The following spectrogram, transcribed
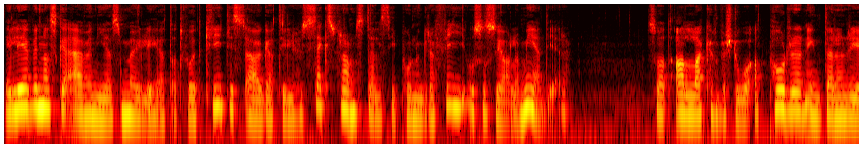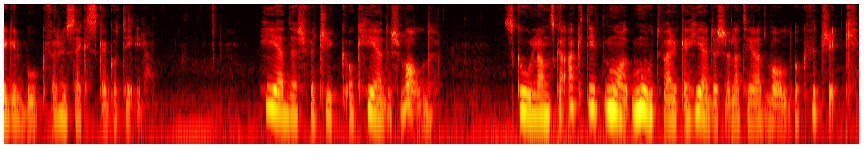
Eleverna ska även ges möjlighet att få ett kritiskt öga till hur sex framställs i pornografi och sociala medier. Så att alla kan förstå att porren inte är en regelbok för hur sex ska gå till. Hedersförtryck och hedersvåld. Skolan ska aktivt motverka hedersrelaterat våld och förtryck.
